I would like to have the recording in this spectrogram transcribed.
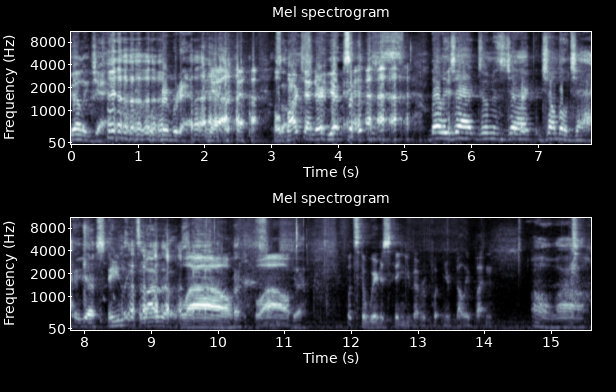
Belly Jack. Remember that. Yeah. Old So- bartender. Yes. Belly Jack, Gentleman's Jack, Jumbo Jack. yes. He eats a lot of those. Wow. Wow. Yeah. What's the weirdest thing you've ever put in your belly button? Oh wow,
